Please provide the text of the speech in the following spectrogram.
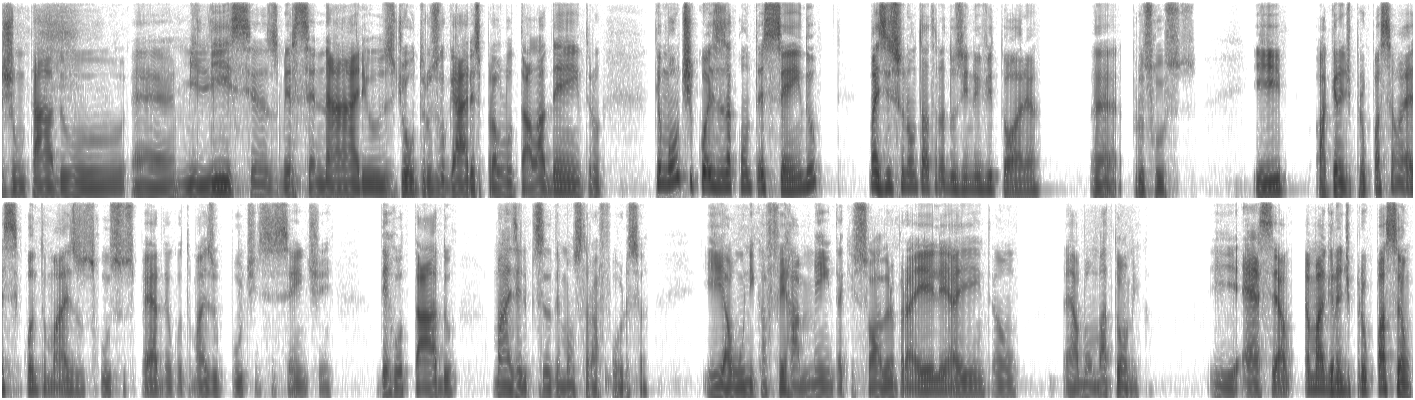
juntado é, milícias, mercenários de outros lugares para lutar lá dentro. Tem um monte de coisas acontecendo, mas isso não está traduzindo em vitória é, para os russos. E a grande preocupação é se quanto mais os russos perdem, quanto mais o Putin se sente derrotado, mais ele precisa demonstrar força. E a única ferramenta que sobra para ele aí então é a bomba atômica. E essa é, é uma grande preocupação.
